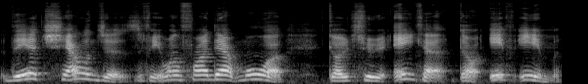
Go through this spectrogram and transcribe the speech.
their challenges. If you want to find out more, go to anchor.fm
